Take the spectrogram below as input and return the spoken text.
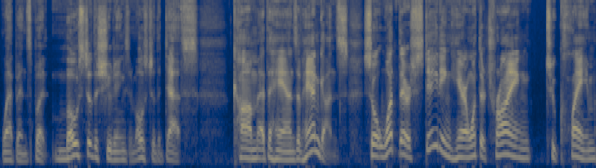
weapons, but most of the shootings and most of the deaths come at the hands of handguns. So what they're stating here and what they're trying to claim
